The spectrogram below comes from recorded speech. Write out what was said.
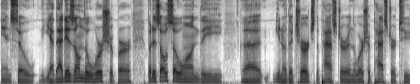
and so, yeah, that is on the worshiper, but it's also on the uh, you know, the church, the pastor, and the worship pastor to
